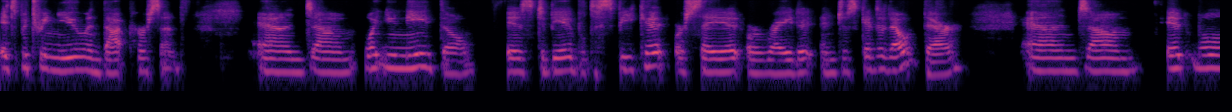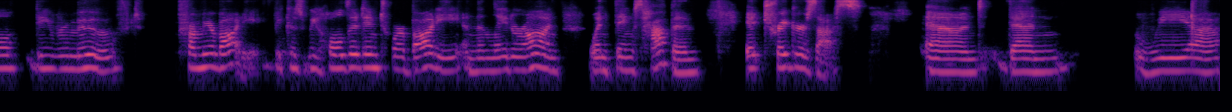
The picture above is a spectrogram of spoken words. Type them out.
It's between you and that person. And um, what you need though is to be able to speak it or say it or write it and just get it out there. And um, it will be removed from your body because we hold it into our body. And then later on, when things happen, it triggers us. And then we, uh,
